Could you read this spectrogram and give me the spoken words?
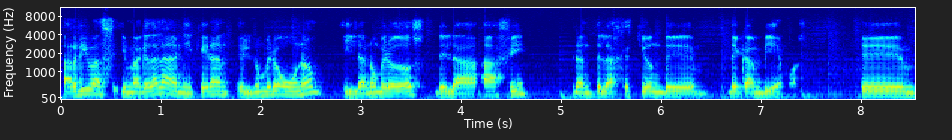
Arribas y Magdalani, que eran el número uno y la número dos de la AFI durante la gestión de, Cambiemos. Eh,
